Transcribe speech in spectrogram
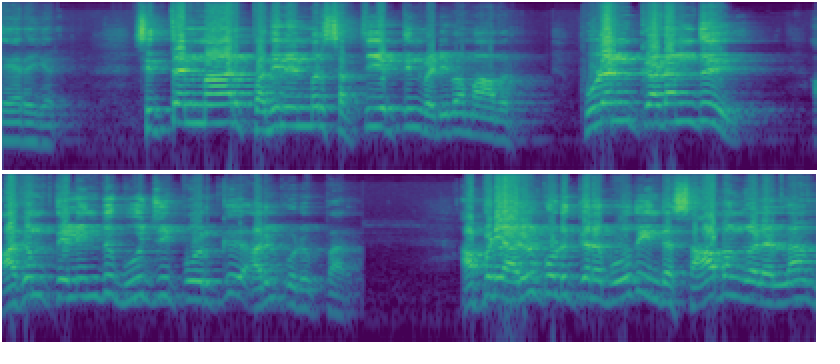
தேரையர். சித்தன்மார் பதினெண்மர் சத்தியத்தின் வடிவமாவர். புலன் கடந்து அகம் தெளிந்து பூஜிப்போர்க்கு அருள் கொடுப்பார். அப்படி அருள் கொடுக்கிற போது இந்த சாபங்கள் எல்லாம்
